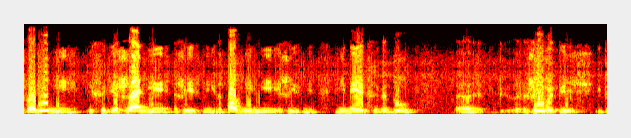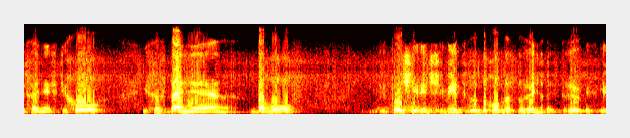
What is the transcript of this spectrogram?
творении и содержании жизни, и наполнении жизни, не имеется в виду э, живопись и писание стихов, и создание домов, и прочие вещи. Имеется в виду духовное служение, то есть живопись и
